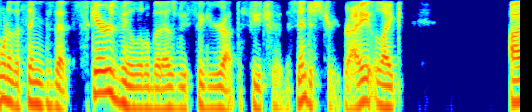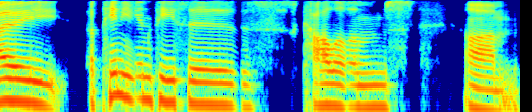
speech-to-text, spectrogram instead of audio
one of the things that scares me a little bit as we figure out the future of this industry, right? Like I opinion pieces, columns, um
